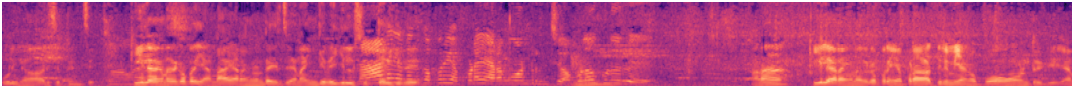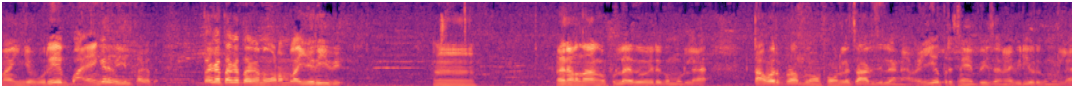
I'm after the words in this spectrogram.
கூலிங்காக அடிச்சிட்டு இருந்துச்சு. கீழே இறங்கினதுக்கப்புறம் ஏன்டா இறங்கணுன்ட்டு ஆயிடுச்சு? ஏன்னா இங்கே வெயில் சுத்தரிக்குது எப்படா இறங்குவோன்னு இருந்துச்சு? குளிரு. ஆனால் கீழே இறங்குனதுக்கப்புறம் எப்படா திரும்பி அங்கே போவோம்னு இருக்கு. ஏன்னா இங்கே ஒரே பயங்கர வெயில். தக தக தக தகன்னு உடம்புலாம் எரியுது. அதனால தான் அங்கே ஃபுல்லாக எதுவும் எடுக்க முடியல. டவர் ப்ராப்ளம் ஃபோனில் சார்ஜ் இல்லை. நிறைய பிரச்சனை போயிடுச்சு. அதனால வீடியோ எடுக்க முடியல.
